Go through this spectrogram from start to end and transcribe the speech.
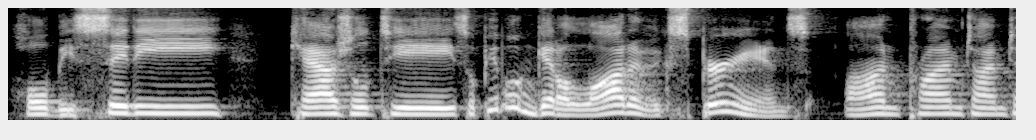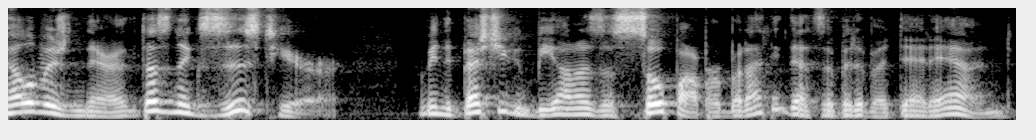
Holby City, Casualty. So people can get a lot of experience on primetime television there. It doesn't exist here. I mean, the best you can be on is a soap opera, but I think that's a bit of a dead end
